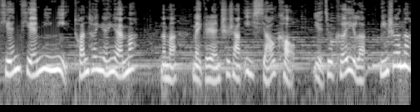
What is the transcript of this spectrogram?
甜甜蜜蜜、团团圆圆吗？那么每个人吃上一小口也就可以了，您说呢？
